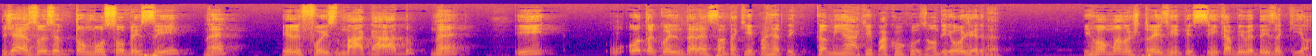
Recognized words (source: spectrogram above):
Jesus ele tomou sobre si, né? Ele foi esmagado, né? E outra coisa interessante aqui para a gente caminhar aqui para a conclusão de hoje, Elivelto. Em Romanos 3, 25, a Bíblia diz aqui, ó.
